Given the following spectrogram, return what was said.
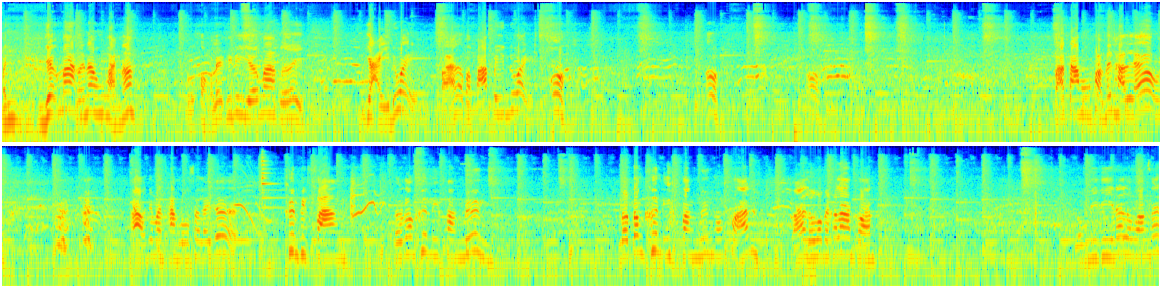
มันเยอะมากเลยนะของขวัญเนาะโอ้โหของเล่นที่นี่เยอะมากเลย ใหญ่ด้วยป๋าเราป๊าป๊าปีนด้วย โอ้ โอ้โอ้สาตามของขวัญไม่ทันแล้ว อ้าวนี่มันทางลงสไลเดอร์ ขึ้นผิดฝั่งเราต้องขึ้นอีกฝั่งหนึง เราต้องขึ้นอีกฝั่งหนึงของขวัญไปเราลงไปข้างล่างก่อน ลงดีๆนะระวังนะ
